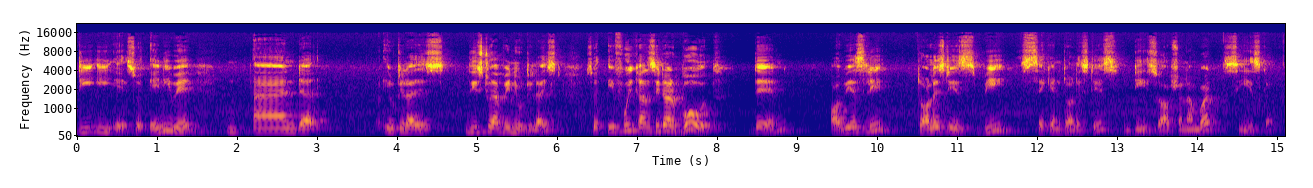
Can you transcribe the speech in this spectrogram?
D, E, A. So anyway and uh, utilize these two have been utilized. So if we consider both then obviously tallest is B, second tallest is D. So option number C is correct.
